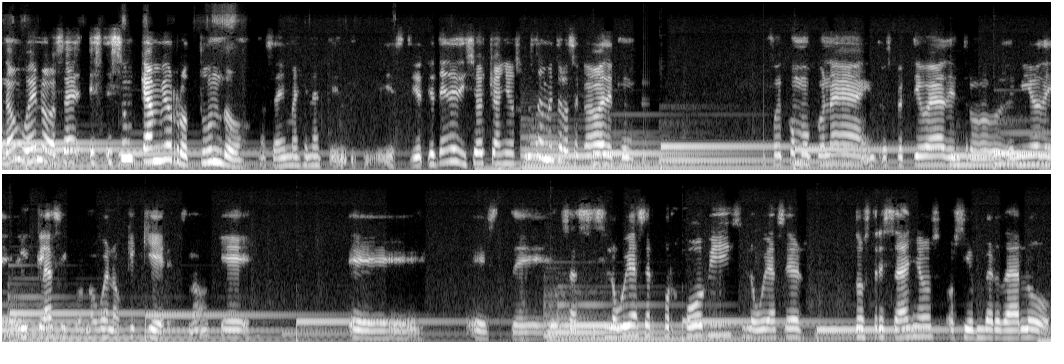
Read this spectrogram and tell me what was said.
No, bueno, o sea, es, un cambio rotundo. O sea, imagínate, este, yo, tenía 18 años, justamente los acababa de cumplir. Fue como con una introspectiva dentro de mí del clásico, ¿no? Bueno, ¿qué quieres, no? ¿Qué, eh, este, o sea, si lo voy a hacer por hobby, si lo voy a hacer dos, tres años, o si en verdad lo,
